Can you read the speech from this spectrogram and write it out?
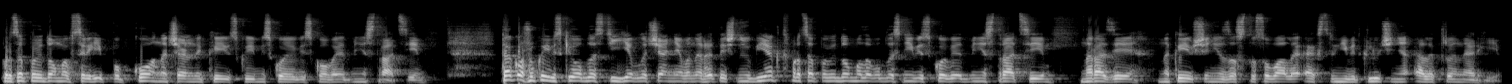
Про це повідомив Сергій Попко, начальник Київської міської військової адміністрації. Також у Київській області є влучання в енергетичний об'єкт. Про це повідомили в обласній військовій адміністрації. Наразі на Київщині застосували екстрені відключення електроенергії.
